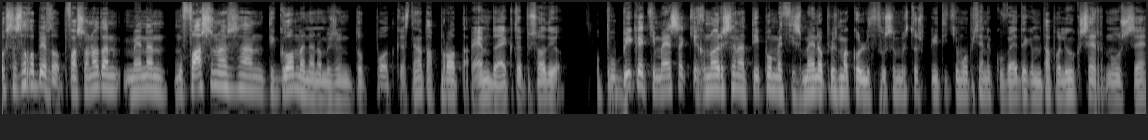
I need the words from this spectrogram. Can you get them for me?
Σας το έχω πει αυτό. Που φασωνόταν με έναν. Μου φάσωναν την κόμενα, νομίζω είναι το podcast. Είναι από τα πρώτα. Πέμπτο, έκτο επεισόδιο όπου μπήκα εκεί μέσα και γνώρισα ένα τύπο μεθυσμένο, ο οποίος με ακολουθούσε μες στο σπίτι και μου έπιανε κουβέντα και μετά από λίγο ξερνούσε.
